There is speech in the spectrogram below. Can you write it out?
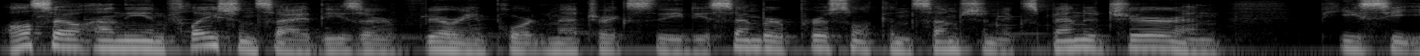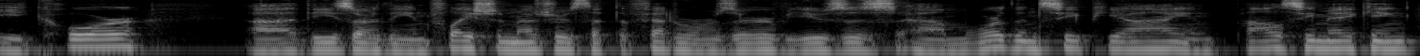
Also, on the inflation side, these are very important metrics. The December personal consumption expenditure and PCE core. Uh, these are the inflation measures that the Federal Reserve uses uh, more than CPI in policymaking.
